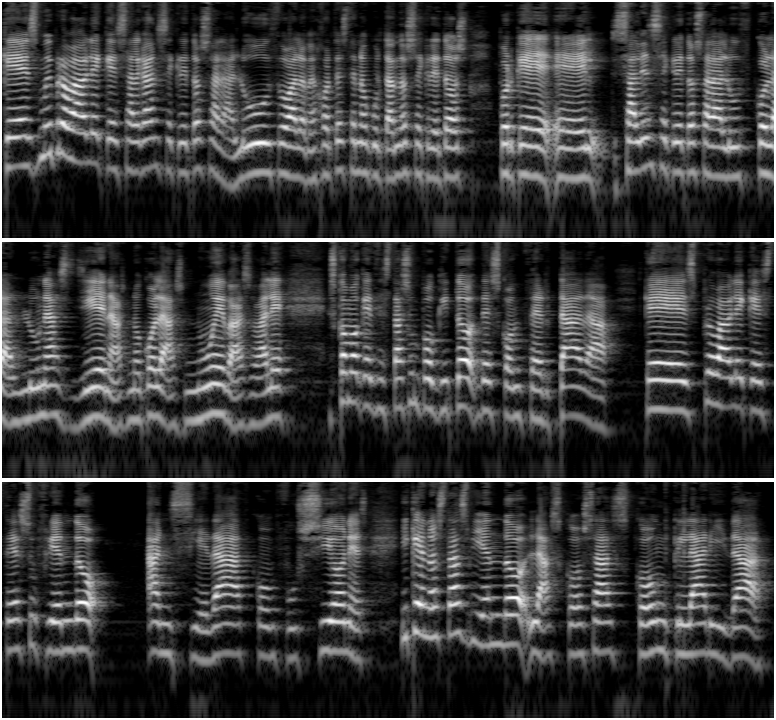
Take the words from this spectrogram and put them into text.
que es muy probable que salgan secretos a la luz o a lo mejor te estén ocultando secretos porque eh, salen secretos a la luz con las lunas llenas, no con las nuevas, ¿vale? Es como que estás un poquito desconcertada, que es probable que estés sufriendo ansiedad, confusiones y que no estás viendo las cosas con claridad.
